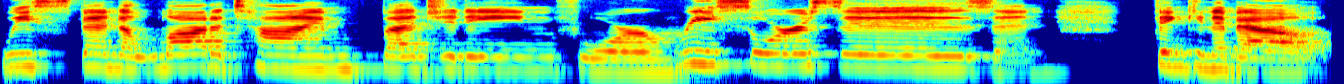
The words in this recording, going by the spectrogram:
we spend a lot of time budgeting for resources and thinking about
